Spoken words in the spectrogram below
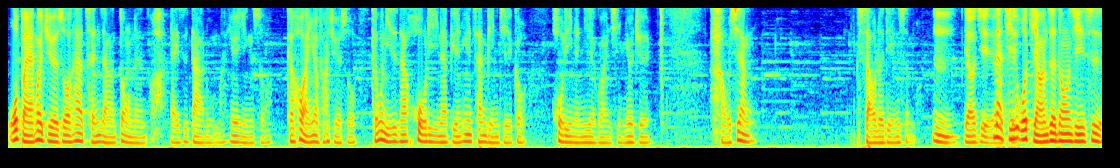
我本来会觉得说它的成长的动能哇来自大陆嘛，因为营收，可后来你又发觉说，可问题是它获利那边，因为产品结构、获利能力的关系，你会觉得好像少了点什么。嗯，了解。了那其实我讲完这东西是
